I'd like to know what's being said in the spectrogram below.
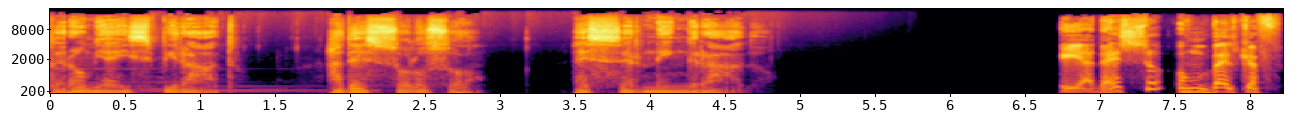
però mi ha ispirato. Adesso lo so, esserne in grado. E adesso un bel caffè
